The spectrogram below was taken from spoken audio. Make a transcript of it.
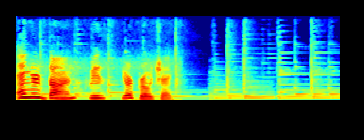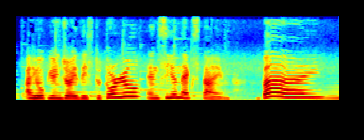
and you're done with your project. I hope you enjoyed this tutorial and see you next time. Bye!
